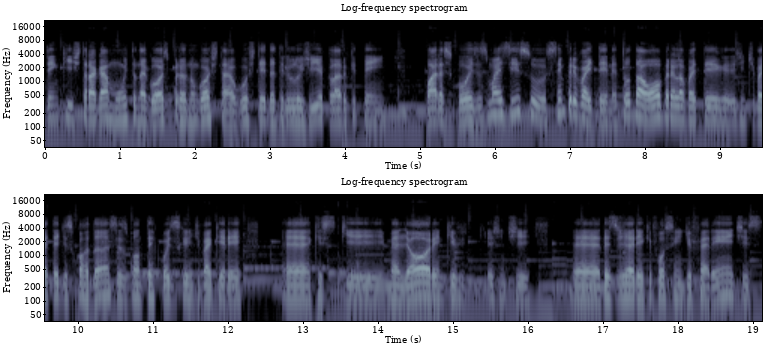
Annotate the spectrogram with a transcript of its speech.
tem que estragar muito o negócio para eu não gostar. Eu gostei da trilogia, claro que tem várias coisas, mas isso sempre vai ter, né? Toda obra ela vai ter, a gente vai ter discordâncias, vão ter coisas que a gente vai querer é, que, que melhorem, que, a gente é, desejaria que fossem diferentes.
